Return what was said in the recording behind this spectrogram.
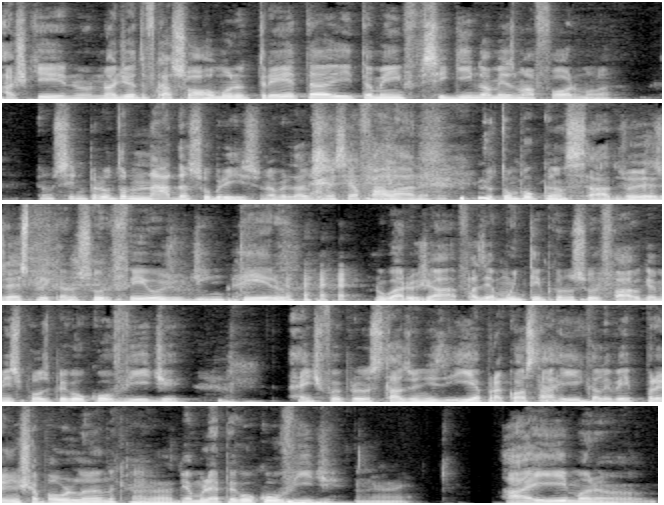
acho que não, não adianta ficar só arrumando treta e também seguindo a mesma fórmula. Eu não sei, não perguntou nada sobre isso. Na verdade, eu comecei a falar, né? Eu tô um pouco cansado. Já, já explicando, eu surfei hoje o dia inteiro no Guarujá. Fazia muito tempo que eu não surfava, porque a minha esposa pegou Covid. A gente foi para os Estados Unidos, ia para Costa Rica, levei prancha para Orlando. Caralho. Minha mulher pegou Covid. Ai. Aí, mano,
